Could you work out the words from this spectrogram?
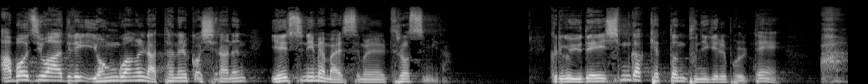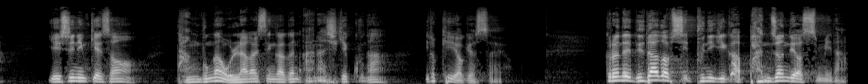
아버지와 아들의 영광을 나타낼 것이라는 예수님의 말씀을 들었습니다. 그리고 유대의 심각했던 분위기를 볼 때, 아, 예수님께서 당분간 올라갈 생각은 안 하시겠구나. 이렇게 여겼어요. 그런데 느닷없이 분위기가 반전되었습니다.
